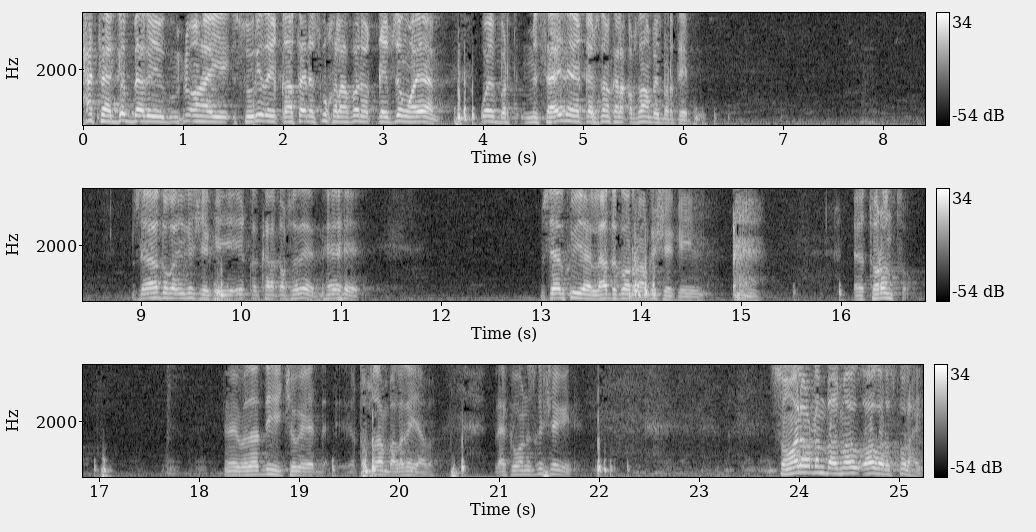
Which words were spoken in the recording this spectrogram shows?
Xataa gabaagayo muxuu ahaaye suuriyada ay qaataan inay isku khilaafaan o qaybsan waayaan way barteen. Masaajid inay qaybsan kala qabsadaan bay barteen. Masaajid hadda in ka sheekeeyey kala qabsadeen? Masaajid ku yaalla hadda ka horna aan ka sheekeeyey. Toronto. Inay wadaadihii joogay ee qabsadaan baa laga yaaba laakiin waanu iska sheegayna soomaali o dhan baa waag hor isku lahay.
